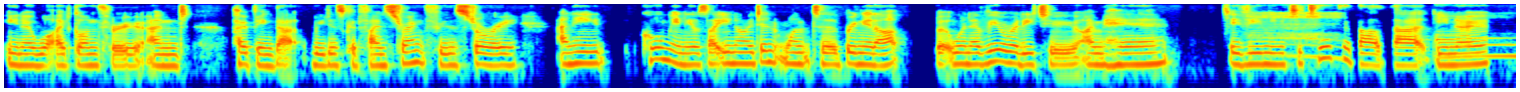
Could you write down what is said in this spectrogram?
you know, what I'd gone through and hoping that readers could find strength through the story. And he called me and he was like, you know, I didn't want to bring it up, but whenever you're ready to, I'm here if you need to talk about that, you know. Oh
